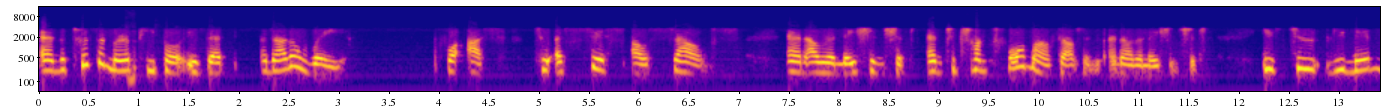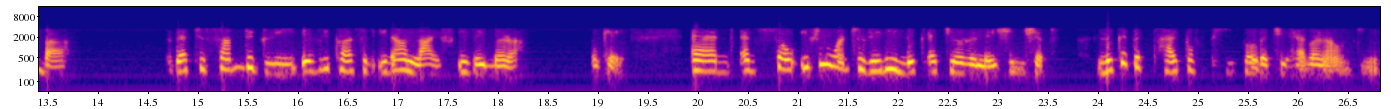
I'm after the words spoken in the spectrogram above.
And the twist on mirror people is that another way for us to assess ourselves and our relationships and to transform ourselves in our relationships is to remember that to some degree every person in our life is a mirror. Okay. And and so if you want to really look at your relationships, look at the type of people that you have around you.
